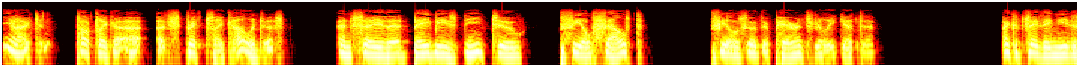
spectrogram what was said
you know, I can talk like a, a strict psychologist and say that babies need to feel felt, feel as though their parents really get them. I could say they need a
